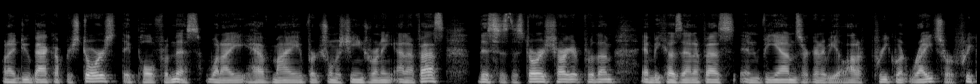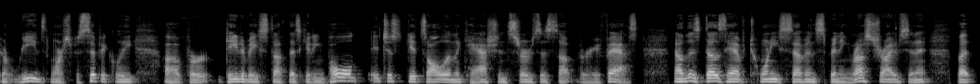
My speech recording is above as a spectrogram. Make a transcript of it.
When I do backup restores, they pull from this. When I have my virtual machines running NFS, this is the storage target for them. And because NFS and VMs are going to be a lot of frequent writes or frequent reads, more specifically uh, for database stuff that's getting pulled, it just gets all in the cache and serves this up very fast. Now, this does have 27 spinning Rust drives in it, but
